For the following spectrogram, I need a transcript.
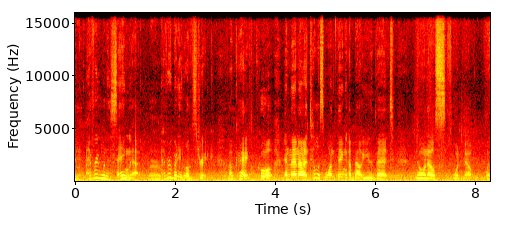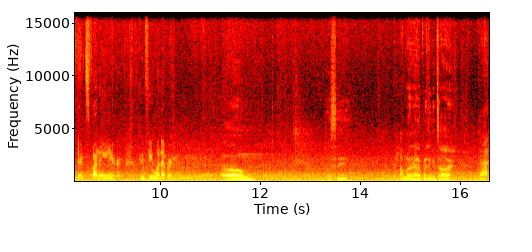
I went to. Everyone is saying that. Yeah. Everybody loves Drake. Okay, cool. And then uh, tell us one thing about you that no one else would know, whether it's funny or goofy, whatever. Um, let's see. I'm learning how to play the guitar, That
